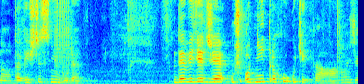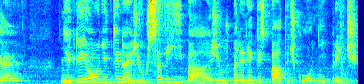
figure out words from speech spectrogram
No, tak ještě s ní bude jde vidět, že už od ní trochu utěká, že někdy jo, někdy ne, že už se vyhýbá, že už bere někdy zpátečku od ní pryč.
